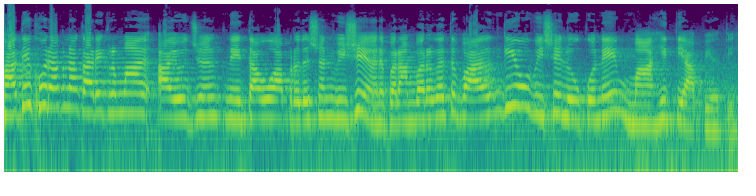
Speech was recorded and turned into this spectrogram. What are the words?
ખાદ્ય ખોરાકના કાર્યક્રમમાં આયોજક નેતાઓ આ પ્રદર્શન વિશે અને પરંપરાગત વાનગીઓ વિશે લોકોને માહિતી આપી હતી.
